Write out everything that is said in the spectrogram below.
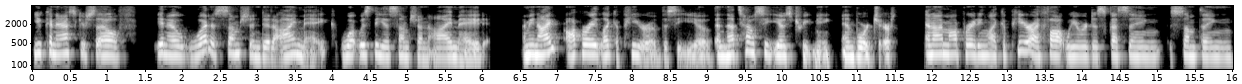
you can ask yourself, you know, what assumption did I make? What was the assumption I made? I mean, I operate like a peer of the CEO, and that's how CEOs treat me and board chairs. And I'm operating like a peer. I thought we were discussing something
